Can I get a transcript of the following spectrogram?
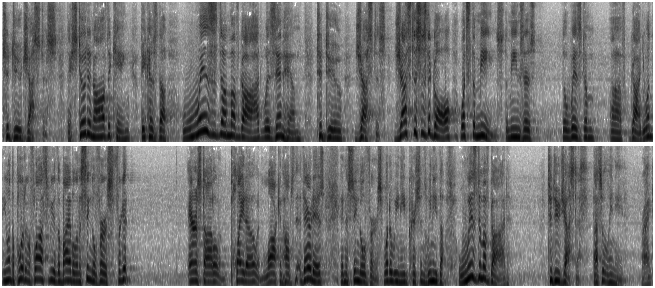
to do justice. They stood in awe of the king because the wisdom of God was in him to do justice. Justice is the goal. What's the means? The means is the wisdom of God. You want, you want the political philosophy of the Bible in a single verse? Forget Aristotle and Plato and Locke and Hobbes. There it is in a single verse. What do we need, Christians? We need the wisdom of God to do justice. That's what we need, right?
